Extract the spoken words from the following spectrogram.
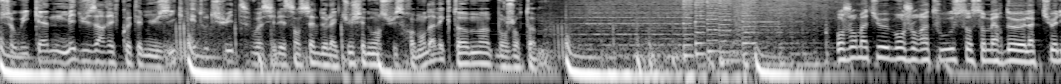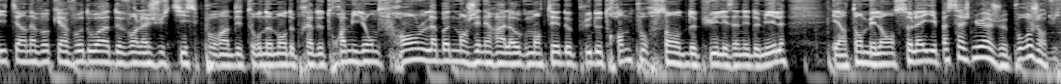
ce week-end. Médusa arrive côté musique. Et tout de suite, voici l'essentiel de l'actu chez nous en Suisse romande avec Tom. Bonjour Tom. Bonjour Mathieu, bonjour à tous. Au sommaire de l'actualité, un avocat vaudois devant la justice pour un détournement de près de 3 millions de francs. L'abonnement général a augmenté de plus de 30% depuis les années 2000 et un temps mêlant soleil et passage nuageux pour aujourd'hui.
